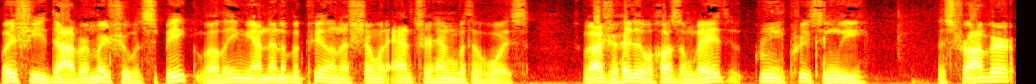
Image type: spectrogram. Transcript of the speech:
Moshe would speak, while and Hashem would answer him with a voice. grew increasingly uh, stronger.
